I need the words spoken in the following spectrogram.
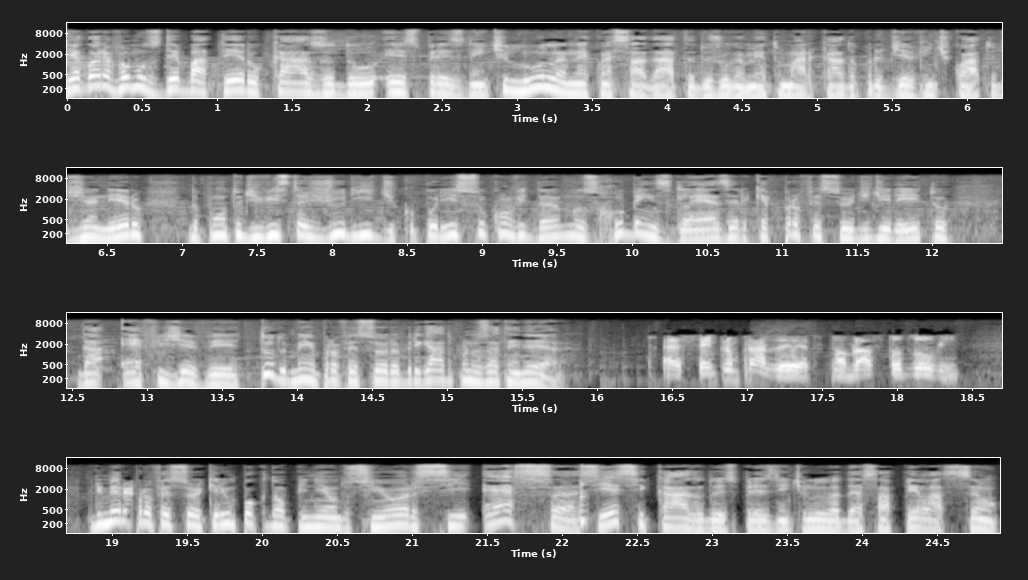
E agora vamos debater o caso do ex-presidente Lula, né, com essa data do julgamento marcado para o dia 24 de janeiro, do ponto de vista jurídico. Por isso, convidamos Rubens Gleiser, que é professor de Direito da FGV. Tudo bem, professor? Obrigado por nos atender. É sempre um prazer. Um abraço a todos os ouvintes. Primeiro, professor, queria um pouco da opinião do senhor se essa, se esse caso do ex-presidente Lula dessa apelação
